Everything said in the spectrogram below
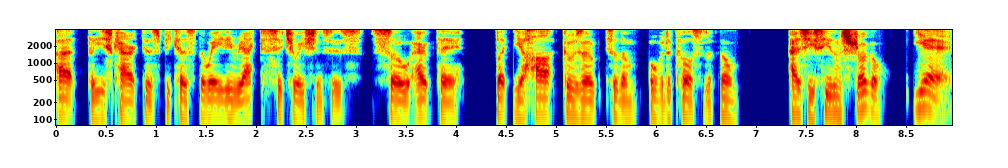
at these characters because the way they react to situations is so out there, but your heart goes out to them over the course of the film as you see them struggle. Yeah,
